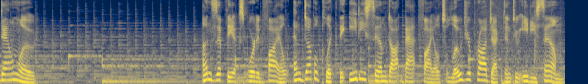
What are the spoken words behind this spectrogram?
Download. Unzip the exported file and double-click the edsim.bat file to load your project into eDSIM.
